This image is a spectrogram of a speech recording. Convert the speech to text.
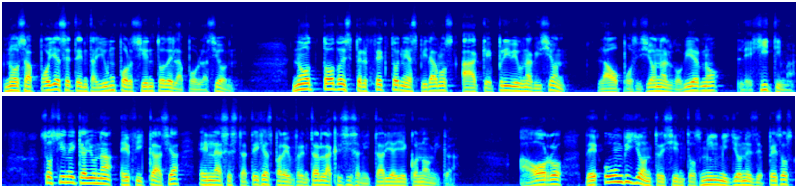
Nos apoya 71% de la población. No todo es perfecto ni aspiramos a que prive una visión. La oposición al gobierno legítima sostiene que hay una eficacia en las estrategias para enfrentar la crisis sanitaria y económica. Ahorro de 1.300.000 millones de pesos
